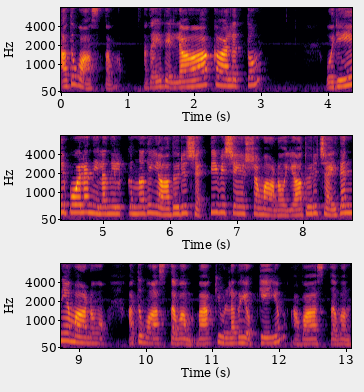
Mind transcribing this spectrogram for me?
അത് വാസ്തവം. അതായത് എല്ലാ കാലത്തും ഒരേപോലെ നിലനിൽക്കുന്നത് യാതൊരു ശക്തിവിശേഷമാണോ യാതൊരു ചൈതന്യമാണോ അത് വാസ്തവം. ബാക്കിയുള്ളവയൊക്കെയും അവാസ്തവം.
